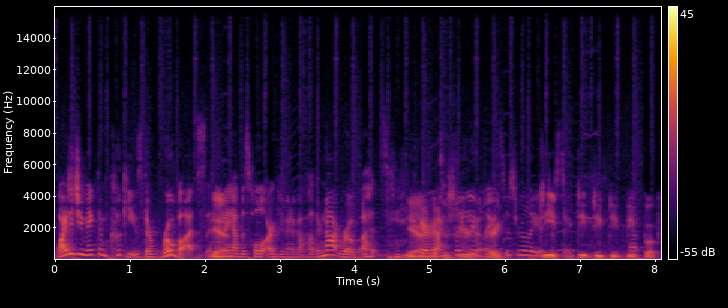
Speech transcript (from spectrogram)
"Why did you make them cookies? They're robots." And Yeah. then they have this whole argument about how they're not robots. Yeah, they're it's actually a very, human. very it's just really deep, interesting. deep, deep, deep, deep Yep. book.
